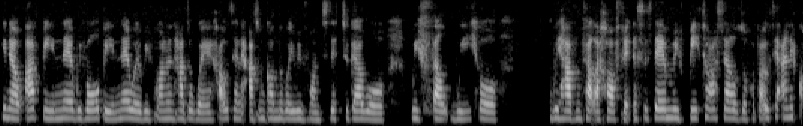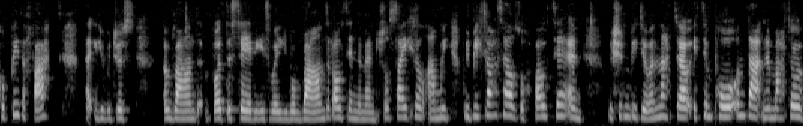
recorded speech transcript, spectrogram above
You know, I've been there, we've all been there where we've gone and had a workout and it hasn't gone the way we've wanted it to go, or we felt weak, or we haven't felt like our fitness is there and we've beat ourselves up about it. And it could be the fact that you were just around but the series where you were roundabout in the menstrual cycle and we we beat ourselves up about it and we shouldn't be doing that. So it's important that no matter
